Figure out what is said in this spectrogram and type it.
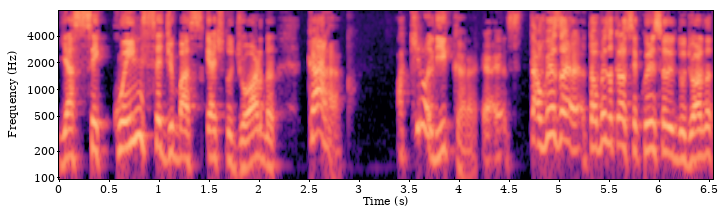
e a sequência de basquete do Jordan, cara, aquilo ali, cara, é, é talvez, talvez aquela sequência do Jordan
